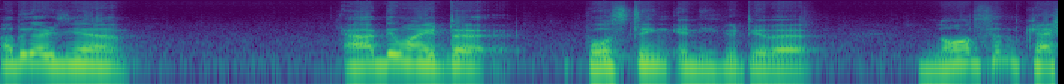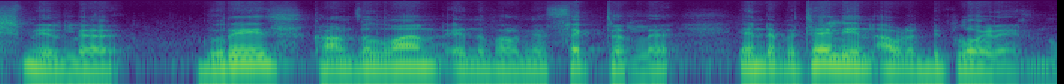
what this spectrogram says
അത് കഴിഞ്ഞ് ആദ്യമായിട്ട് പോസ്റ്റിംഗ് എനിക്ക് കിട്ടിയത് നോർത്തേൺ കാശ്മീരിൽ ഗുരേസ് ഖാൻസൽവാൻ എന്ന് പറഞ്ഞ സെക്ടറിൽ എന്റെ ബറ്റാലിയൻ അവിടെ ഡിപ്ലോയിഡ് ആയിരുന്നു.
